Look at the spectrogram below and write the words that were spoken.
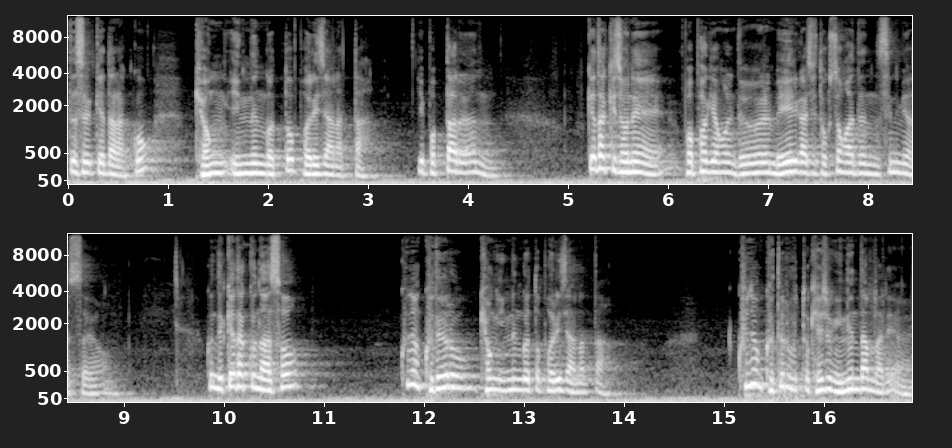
뜻을 깨달았고 경 읽는 것도 버리지 않았다. 이 법달은 깨닫기 전에 법화경을 늘 매일같이 독송하던 스님이었어요. 근데 깨닫고 나서 그냥 그대로 경 읽는 것도 버리지 않았다. 그냥 그대로부터 계속 읽는단 말이에요.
